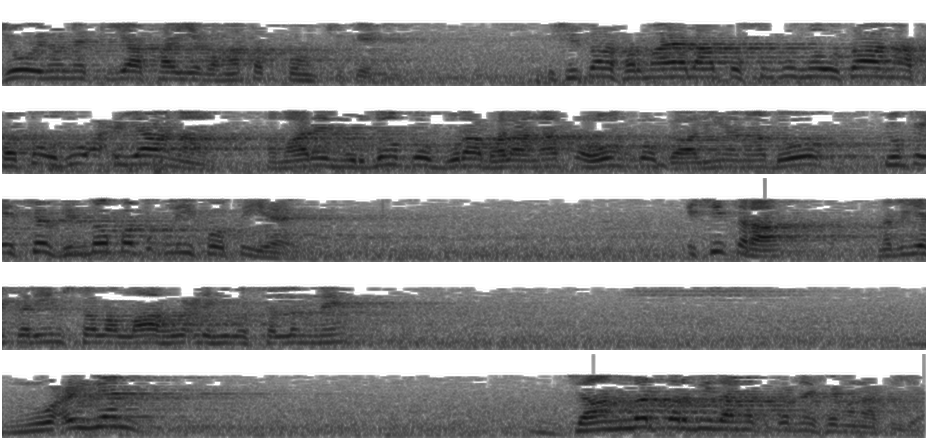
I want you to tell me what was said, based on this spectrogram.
جو انہوں نے کیا تھا، یہ وہاں تک پہنچ چکے ہیں۔ اسی طرح فرمایا، لا تو صبح نہ فتو دو ہمارے مردوں کو برا بھلا نہ کہو، ان کو گالیاں نہ دو، کیونکہ اس سے زندوں کو تکلیف ہوتی ہے۔ اسی طرح نبی کریم صلی اللہ علیہ وسلم نے معین جانور پر بھی لانت کرنے سے منع کیا۔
